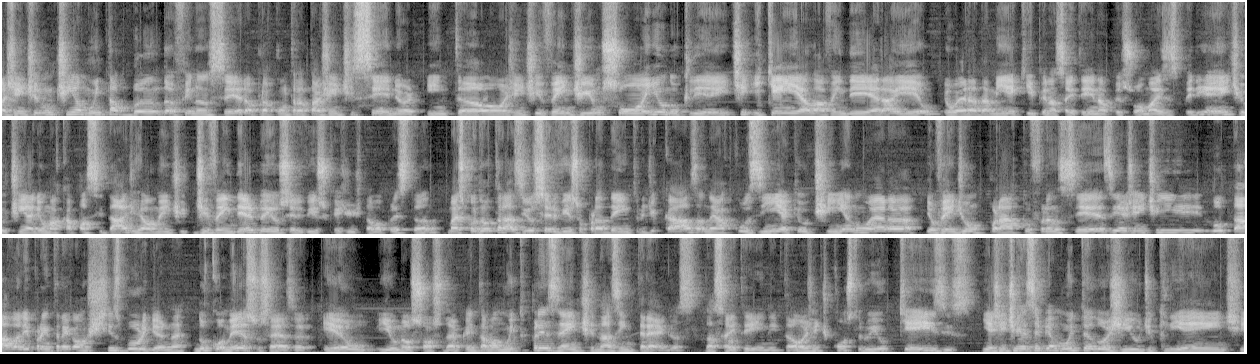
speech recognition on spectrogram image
a gente não tinha muita banda financeira para contratar gente sênior. Então a gente vendia um sonho no cliente e quem ia lá vender era eu. Eu era da minha equipe na Saitei a pessoa mais experiente. Eu tinha ali uma capacidade realmente de vender bem o serviço que a gente estava prestando. Mas quando eu trazia o serviço para dentro de casa, né, a cozinha que eu tinha não era. Eu vendia um prato francês e a gente lutava ali para entregar um cheeseburger, né? No começo, César, eu e o meu sócio da época a gente estava muito presente nas entregas da Saiteína. Então a gente construiu cases e a gente recebia muito elogio de cliente.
